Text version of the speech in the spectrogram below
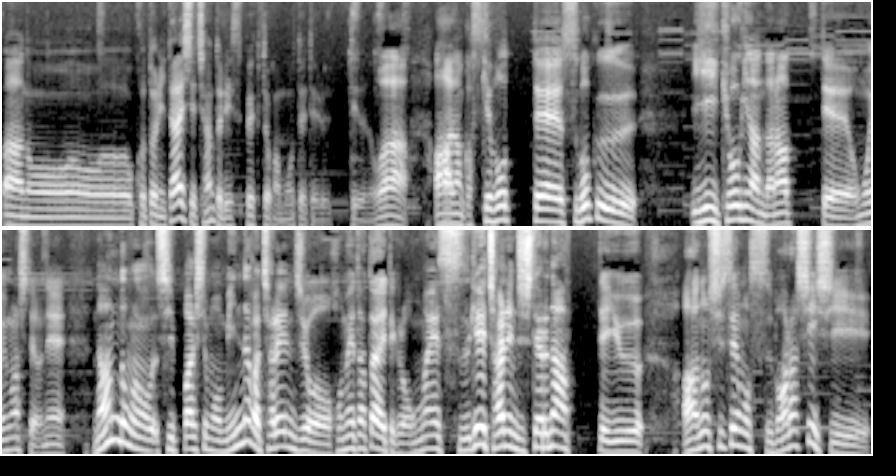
あのー、ことに対してちゃんとリスペクトが持ててるっていうのは、ああ、なんかスケボーってすごくいい競技なんだなって思いましたよね。何度も失敗してもみんながチャレンジを褒めたたえてくる、お前すげえチャレンジしてるなっていう、あの姿勢も素晴らしいし、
